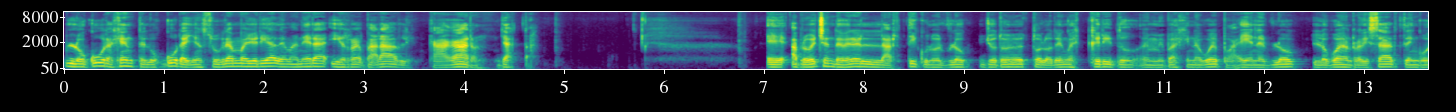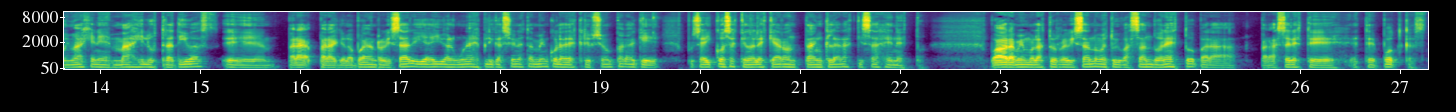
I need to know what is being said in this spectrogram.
Locura, gente, locura, y en su gran mayoría de manera irreparable. Cagaron, ya está. Eh, aprovechen de ver el artículo, el blog. Yo todo esto lo tengo escrito en mi página web, pues ahí en el blog lo pueden revisar. Tengo imágenes más ilustrativas eh, para, que lo puedan revisar y hay algunas explicaciones también con la descripción para que, pues hay cosas que no les quedaron tan claras quizás en esto. Pues ahora mismo la estoy revisando, me estoy basando en esto para, hacer este, este podcast.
